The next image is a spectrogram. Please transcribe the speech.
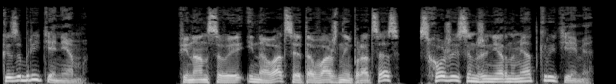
к изобретениям. Финансовые инновации – это важный процесс, схожий с инженерными открытиями.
